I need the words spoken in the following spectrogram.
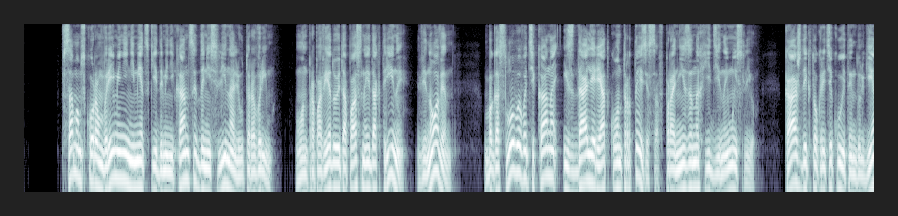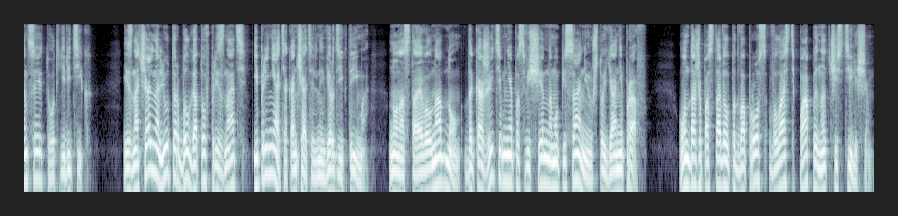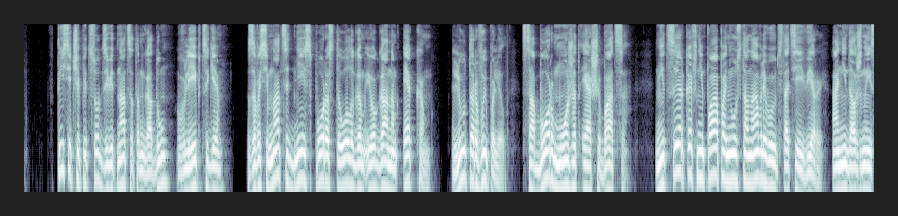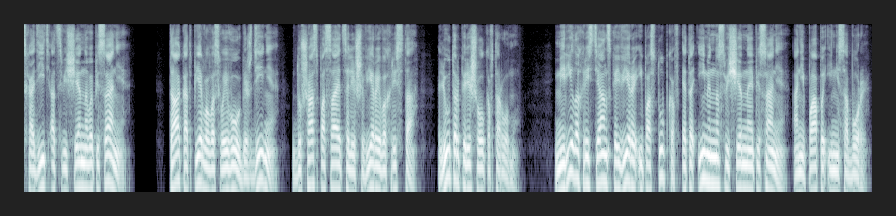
В самом скором времени немецкие доминиканцы донесли на Лютера в Рим. Он проповедует опасные доктрины, виновен – Богословы Ватикана издали ряд контртезисов, пронизанных единой мыслью. Каждый, кто критикует индульгенции, тот еретик. Изначально Лютер был готов признать и принять окончательный вердикт Рима, но настаивал на одном – докажите мне по священному писанию, что я не прав. Он даже поставил под вопрос власть папы над чистилищем. В 1519 году в Лейпциге за 18 дней спора с теологом Иоганном Экком Лютер выпалил «Собор может и ошибаться. Ни церковь, ни папа не устанавливают статей веры. Они должны исходить от священного писания. Так, от первого своего убеждения душа спасается лишь верой во Христа. Лютер перешел ко второму. Мерило христианской веры и поступков – это именно священное писание, а не папы и не соборы.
